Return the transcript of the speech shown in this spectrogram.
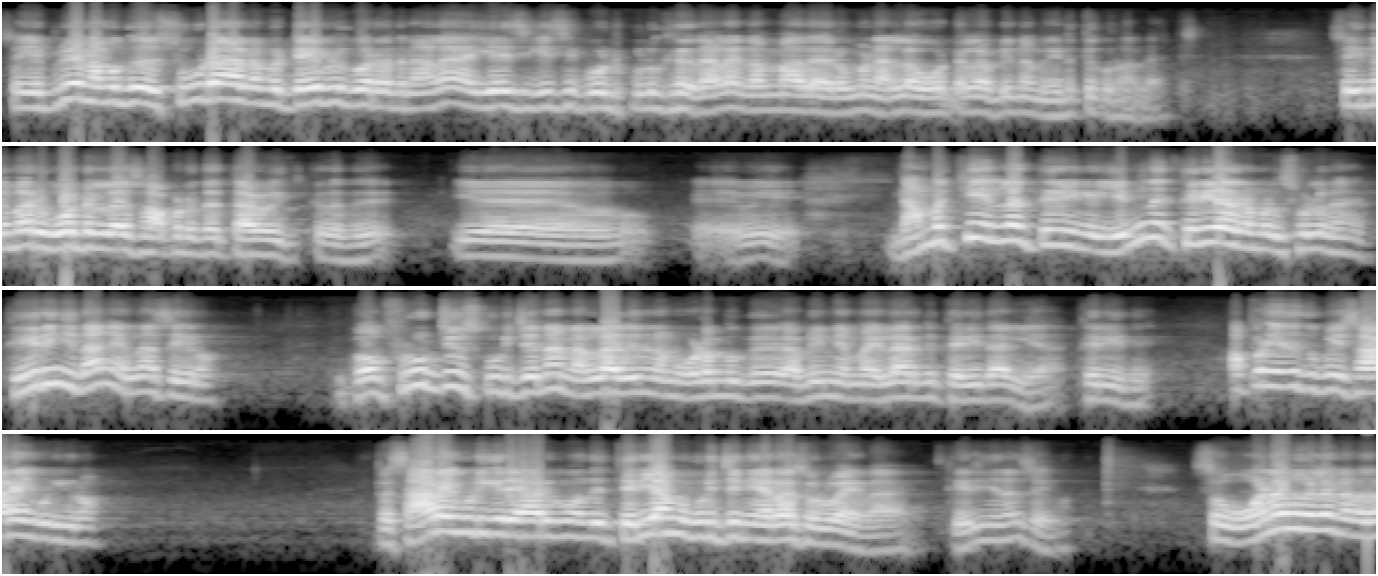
ஸோ எப்படியோ நமக்கு சூடாக நம்ம டேபிளுக்கு வர்றதுனால ஏசி ஏசி போட்டு கொடுக்கறதுனால நம்ம அதை ரொம்ப நல்ல ஹோட்டல் அப்படின்னு நம்ம எடுத்துக்கிறோம் அதை. ஸோ இந்த மாதிரி ஹோட்டலில் சாப்பிட்றத தவிர்க்கிறது ஏ- நமக்கே எல்லாம் தெரியுங்க. என்ன தெரியாது நம்மளுக்கு சொல்லுங்கள் தெரிஞ்சு தாங்க எல்லாம் செய்கிறோம் இப்போ ஃப்ரூட் ஜூஸ் குடிச்சதுன்னா நல்லதுன்னு நம்ம உடம்புக்கு அப்படின்னு நம்ம எல்லாருக்கும் தெரியுதா இல்லையா? தெரியுது. அப்புறம் எதுக்கு போய் சாராயம் குடிக்கிறோம்? இப்போ சாராயம் குடிக்கிற யாருக்கும் வந்து தெரியாமல் குடிச்சுன்னு யாராவது சொல்லுவாங்களா? தெரிஞ்சுதான் செய்யணும் ஸோ உணவுகளை நம்ம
